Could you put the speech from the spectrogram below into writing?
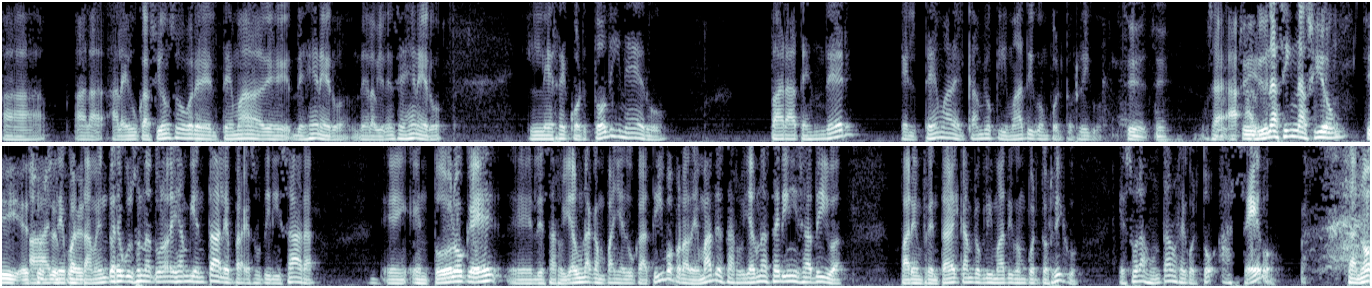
a- a la, a la educación sobre el tema de, de género, de la violencia de género, le recortó dinero para atender el tema del cambio climático en Puerto Rico. Sí, sí. O sea, Sí. había una asignación Sí, al fue. Departamento de Recursos Naturales y Ambientales para que se utilizara en, en todo lo que es eh, desarrollar una campaña educativa, pero además desarrollar una serie de iniciativas para enfrentar el cambio climático en Puerto Rico. Eso la Junta nos recortó a cero. O sea, no,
